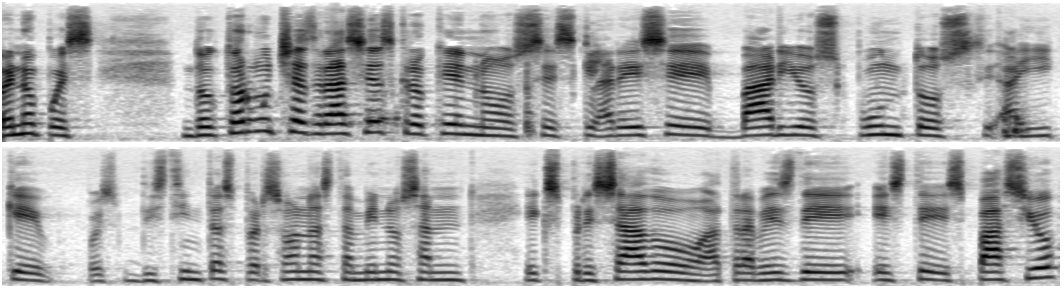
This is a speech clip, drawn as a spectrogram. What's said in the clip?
bueno, pues doctor, muchas gracias. Creo que nos esclarece varios puntos ahí que pues distintas personas también nos han expresado a través de este espacio.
